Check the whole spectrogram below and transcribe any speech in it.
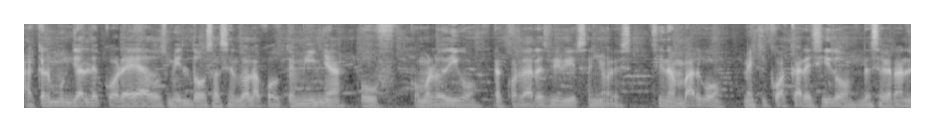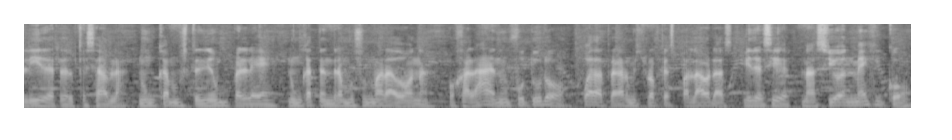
Aquel Mundial de Corea 2002 haciendo la cuautemiña, uff, como lo digo, recordar es vivir, señores. Sin embargo, México ha carecido de ese gran líder del que se habla. Nunca hemos tenido un Pelé, nunca tendremos un Maradona. Ojalá en un futuro pueda tragar mis propias palabras y decir, nació en México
